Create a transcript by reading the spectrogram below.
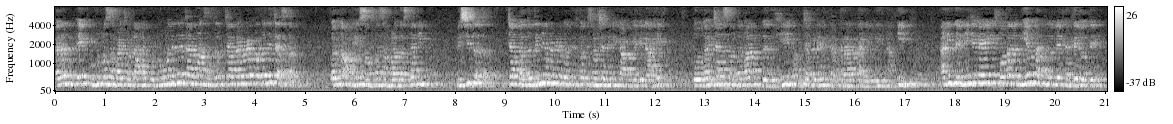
कारण एक कुटुंब समाज छोटा आपल्या कुटुंबामध्ये तरी चार माणसं असतात. चार वेगवेगळ्या पद्धतीचे असतात. परंतु आपली ही संस्था सांभाळत असताना निश्चितच ज्या पद्धतीने आपल्याकडे बत्तीस बत्तीस वर्षांनी काम केलेलं आहे दोघांच्या संदर्भात कधीही आमच्याकडे तक्रार आलेली नाही. आणि त्यांनी जे काही स्वतःला नियम घातलेले घातलेले होते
